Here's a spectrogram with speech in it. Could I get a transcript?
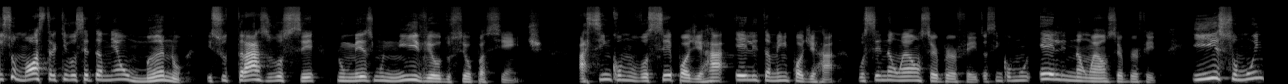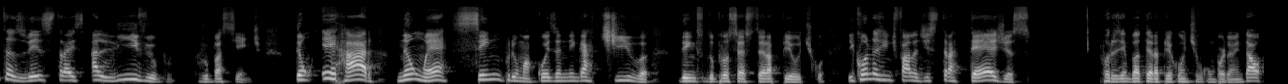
Isso mostra que você também é humano, isso traz você no mesmo nível do seu paciente. Assim como você pode errar, ele também pode errar. Você não é um ser perfeito, assim como ele não é um ser perfeito. E isso muitas vezes traz alívio para o paciente. Então, errar não é sempre uma coisa negativa dentro do processo terapêutico. E quando a gente fala de estratégias, por exemplo, a terapia cognitivo comportamental,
